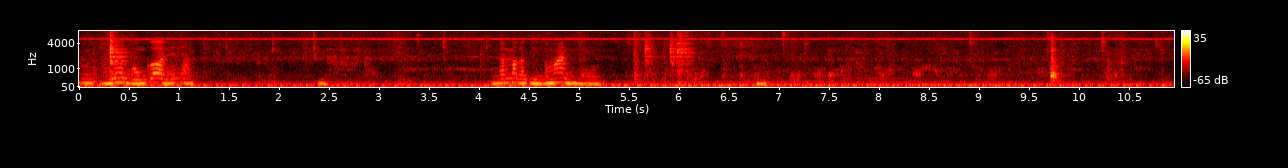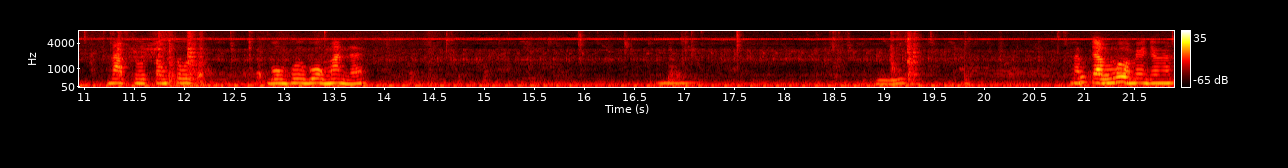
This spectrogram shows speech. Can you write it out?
อืมเอาเงินผมก่อนให้ทำน้ำมากระถิ่นก็มันเลยหลับสุดต้องสุดบงเพื่อบ่งมันนะ หืมรับจำพ่อแม่จังนะ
